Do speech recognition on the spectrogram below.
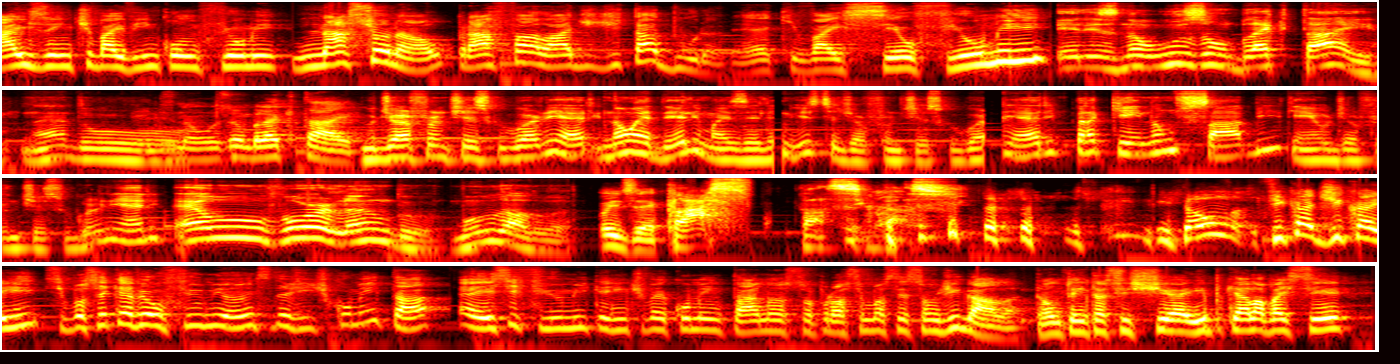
mas a gente vai vir com um filme nacional pra falar de ditadura, né? Que vai ser o filme. Eles não usam black tie, né? Do. Eles não usam black tie. O Gianfrancesco Guarnieri, não é dele, mas ele é lista Gianfrancesco Guarnieri. Pra quem não sabe quem é o Gianfrancesco Guarnieri, é o Vô Orlando, Mundo da Lua. Pois é, clássico. Classicaço. Então, fica a dica aí. Se você quer ver o filme antes da gente comentar, é esse filme que a gente vai comentar na nossa próxima sessão de gala. Então, tenta assistir aí, porque ela vai ser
